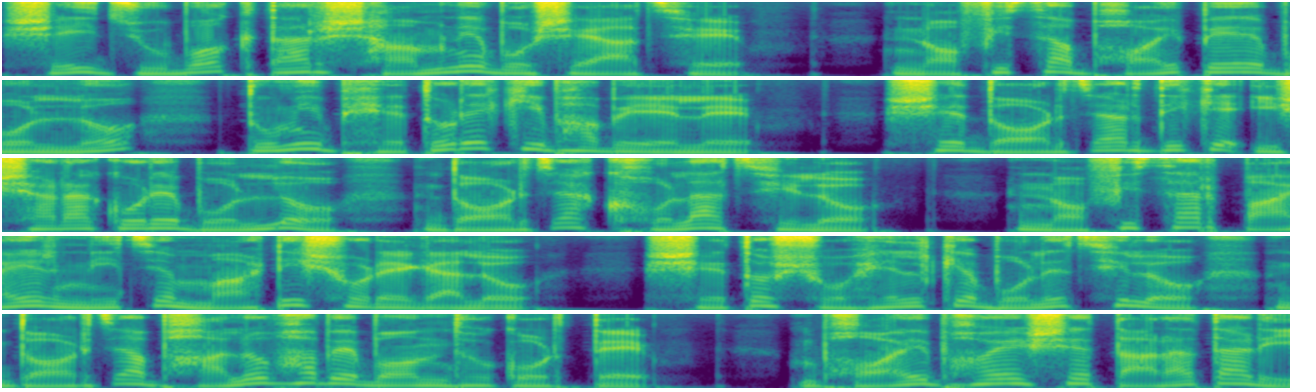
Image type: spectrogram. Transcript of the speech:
সেই যুবক তার সামনে বসে আছে। নফিসা ভয় পেয়ে বলল, তুমি ভেতরে কীভাবে এলে? সে দরজার দিকে ইশারা করে বলল, দরজা খোলা ছিল। নফিসার পায়ের নিচে মাটি সরে গেল। সে তো সোহেলকে বলেছিল, দরজা ভালোভাবে বন্ধ করতে। ভয় ভয়ে সে তাড়াতাড়ি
